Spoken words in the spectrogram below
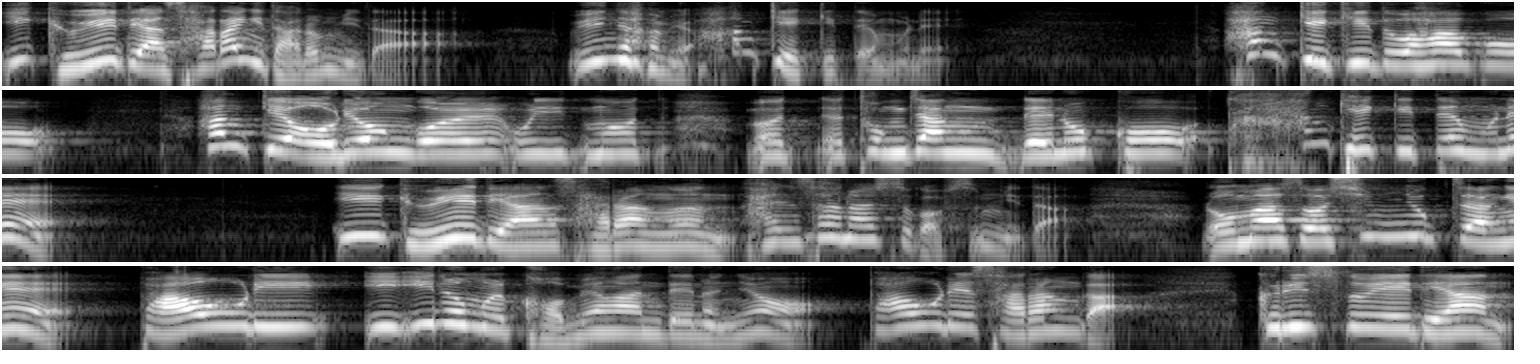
이 교회에 대한 사랑이 다릅니다. 왜냐하면 함께 했기 때문에. 함께 기도하고, 함께 어려운 걸 우리 뭐, 뭐 통장 내놓고 다 함께 했기 때문에 이 교회에 대한 사랑은 한산할 수가 없습니다. 로마서 16장에 바울이 이 이름을 거명한 데는요, 바울의 사랑과 그리스도에 대한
